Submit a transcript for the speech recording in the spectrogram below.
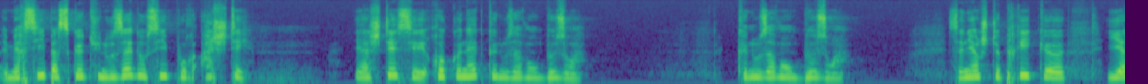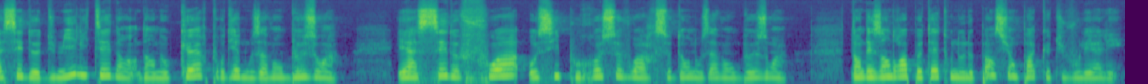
Et merci parce que tu nous aides aussi pour acheter. Et acheter, c'est reconnaître que nous avons besoin. Que nous avons besoin. Seigneur, je te prie qu'il y ait assez d'humilité dans nos cœurs pour dire nous avons besoin. Et assez de foi aussi pour recevoir ce dont nous avons besoin. Dans des endroits peut-être où nous ne pensions pas que tu voulais aller.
